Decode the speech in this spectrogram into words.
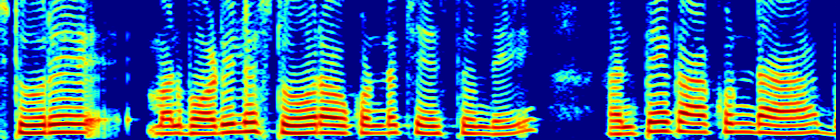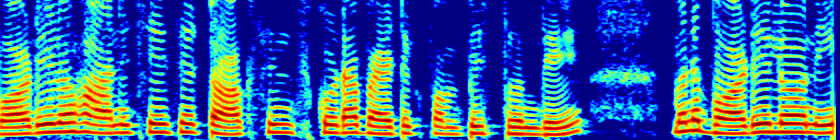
స్టోరే మన బాడీలో స్టోర్ అవ్వకుండా చేస్తుంది. అంతేకాకుండా బాడీలో హాని చేసే టాక్సిన్స్ కూడా బయటకు పంపిస్తుంది. మన బాడీలోని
